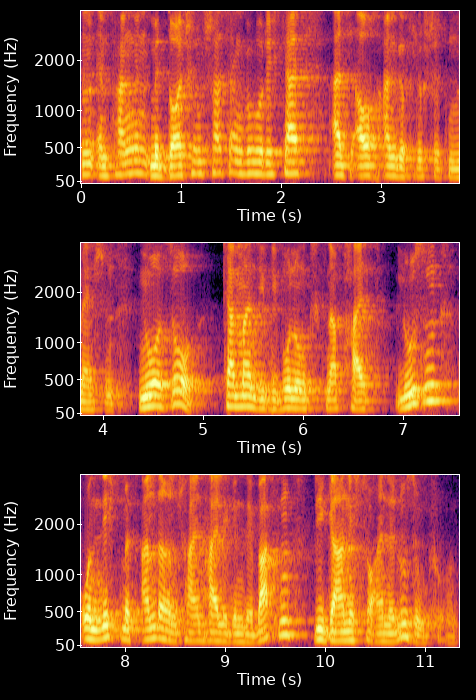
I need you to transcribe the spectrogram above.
empfangen mit deutschem Staatsangehörigkeit, als auch an geflüchteten Menschen. Nur so kann man die Wohnungsknappheit lösen und nicht mit anderen scheinheiligen Debatten, die gar nicht zu einer Lösung führen.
